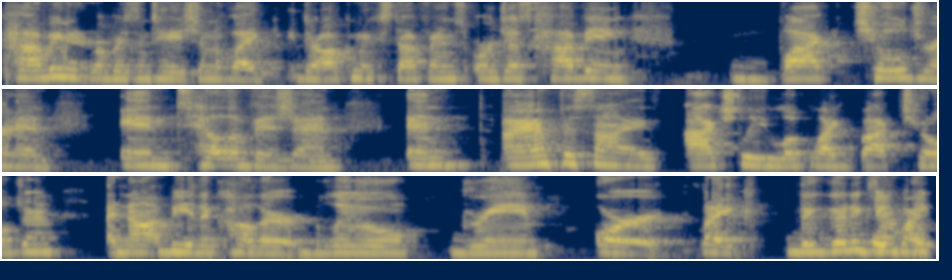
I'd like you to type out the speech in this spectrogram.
having a representation of like Doc McStuffins or just having black children in television and I emphasize actually look like black children and not be the color blue, green, or like the good example. Like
